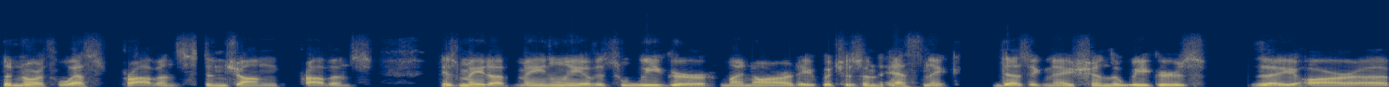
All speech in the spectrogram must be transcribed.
the Northwest province, Xinjiang province, is made up mainly of its Uyghur minority, which is an ethnic designation. The Uyghurs, they are uh,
